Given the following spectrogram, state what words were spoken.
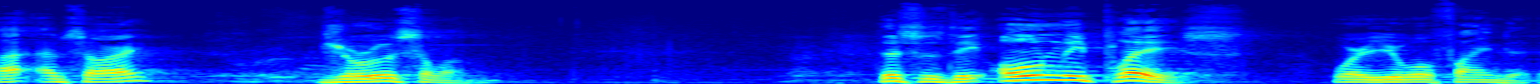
I, I'm sorry? Jerusalem. This is the only place where you will find it.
